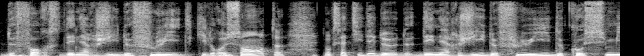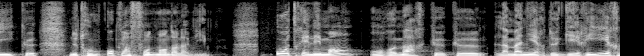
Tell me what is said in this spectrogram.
de force, d'énergie, de fluide qu'ils ressentent. Donc cette idée de d'énergie, de, fluide, cosmique ne trouve aucun fondement dans la Bible. Autre élément, on remarque que la manière de guérir,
